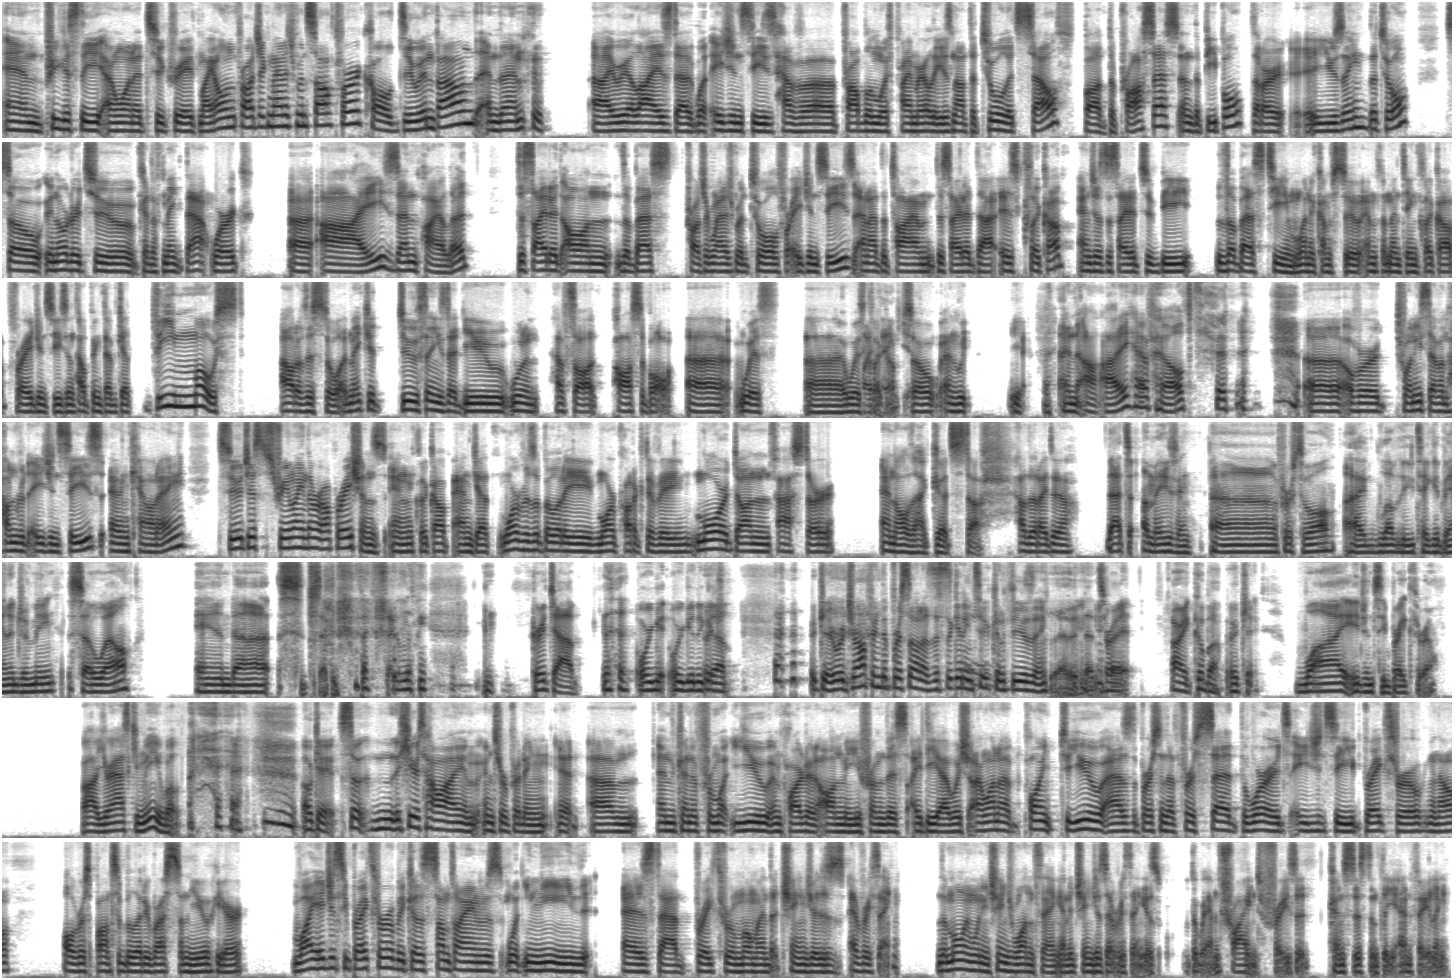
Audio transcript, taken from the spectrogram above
And previously, I wanted to create my own project management software called Do Inbound, and then I realized that what agencies have a problem with primarily is not the tool itself, but the process and the people that are uh, using the tool. So, in order to kind of make that work, uh, I, ZenPilot, decided on the best project management tool for agencies and at the time decided that is ClickUp and just decided to be the best team when it comes to implementing ClickUp for agencies and helping them get the most out of this tool and make it do things that you wouldn't have thought possible uh, with uh, with ClickUp. So and we yeah, and I have helped uh, over 2,700 agencies and counting to just streamline their operations in ClickUp and get more visibility, more productivity, more done faster, and all that good stuff. How did I do? That's amazing. Uh, first of all, I love that you take advantage of me so well. And uh, secondly, great job. we're, we're good to go. okay, we're dropping the personas. This is getting too confusing. that, that's right. All right, Kuba. Okay. Why agency breakthrough? Wow, you're asking me. Well, okay. So here's how I am interpreting it, um, and kind of from what you imparted on me from this idea, which I want to point to you as the person that first said the words agency breakthrough. You know, all responsibility rests on you here. Why agency breakthrough? Because sometimes what you need is that breakthrough moment that changes everything. The moment when you change one thing and it changes everything is the way I'm trying to phrase it consistently and failing.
